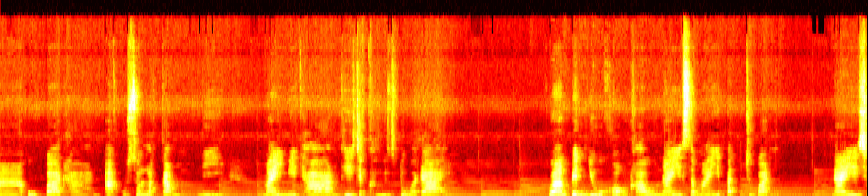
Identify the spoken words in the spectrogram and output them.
า อุปาทาน อกุศลกรรมนี่ไม่มีทางที่จะคืนตัวได้ ความเป็นอยู่ของเขาในสมัยปัจจุบัน ในช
